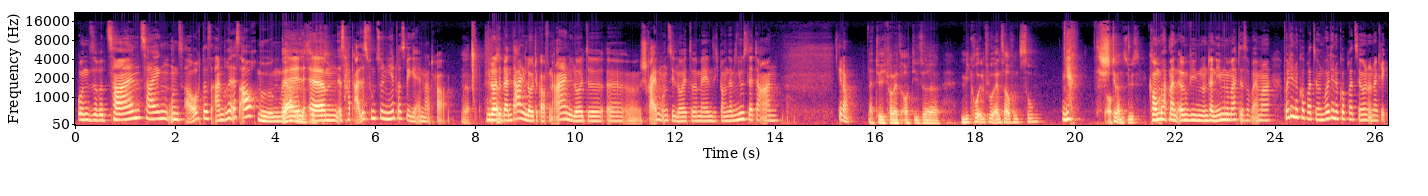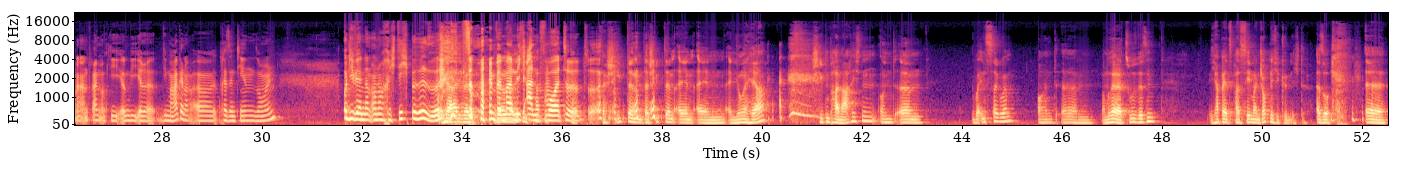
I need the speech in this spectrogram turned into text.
unsere Zahlen zeigen uns auch, dass andere es auch mögen, weil ja, ähm, es hat alles funktioniert, was wir geändert haben. Ja. Die Leute also, bleiben da, die Leute kaufen ein, die Leute äh, äh, schreiben uns, die Leute melden sich bei unserem Newsletter an. Genau. Natürlich kommen jetzt auch diese Mikroinfluencer auf uns zu. Ja, das, ist auch ganz süß. Kaum hat man irgendwie ein Unternehmen gemacht, ist auf einmal, wollt ihr eine Kooperation, wollt ihr eine Kooperation? Und dann kriegt man Anfragen, ob die irgendwie ihre, die Marke noch, äh, präsentieren sollen. Und die werden dann auch noch richtig böse, ja, die werden, allem, wenn man nicht antwortet. Da, da, schrieb dann, da schrieb dann ein, ein, ein junger Herr, schrieb ein paar Nachrichten und ähm, über Instagram. Und ähm, man muss ja dazu wissen, ich habe ja jetzt passé meinen Job nicht gekündigt. Also. Äh,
